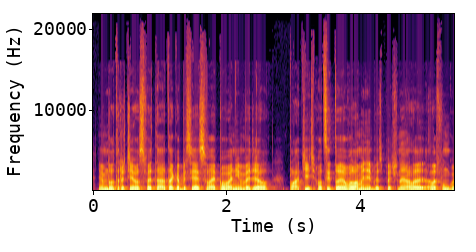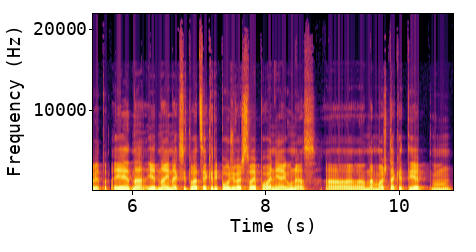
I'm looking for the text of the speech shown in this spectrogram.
neviem, do tretieho sveta a tak, aby si aj swipeovaním vedel platiť, hoci to je oveľa menej bezpečné, ale, ale funguje to. A je jedna, jedna inak situácia, kedy používaš swipovanie aj u nás. A máš také tie, m, mm,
